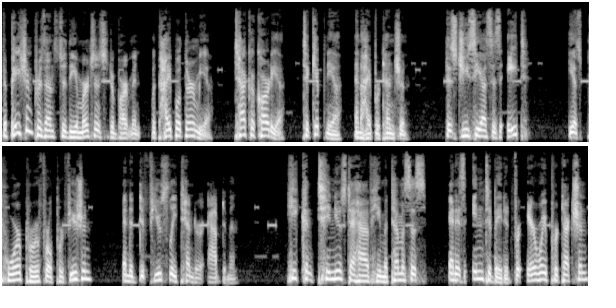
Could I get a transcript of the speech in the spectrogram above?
The patient presents to the emergency department with hypothermia, tachycardia, tachypnea, and hypertension. His GCS is 8. He has poor peripheral perfusion and a diffusely tender abdomen. He continues to have hematemesis and is intubated for airway protection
